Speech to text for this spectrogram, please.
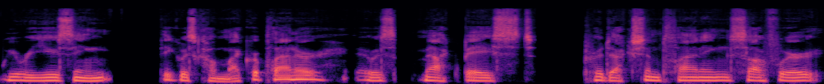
We were using, I think it was called Microplanner. It was Mac based production planning software,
